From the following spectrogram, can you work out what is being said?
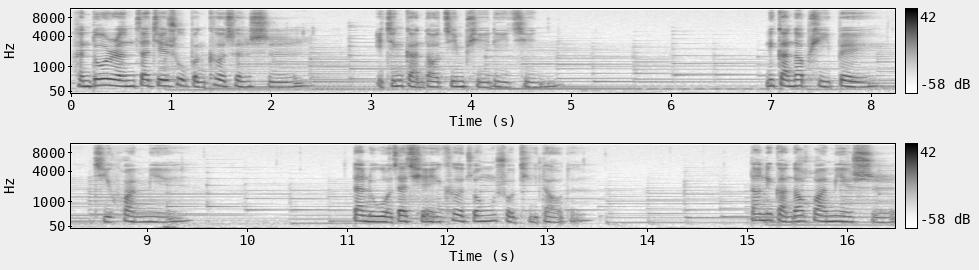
很多人在接触本课程时，已经感到筋疲力尽，你感到疲惫及幻灭。但如我在前一刻中所提到的，当你感到幻灭时，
